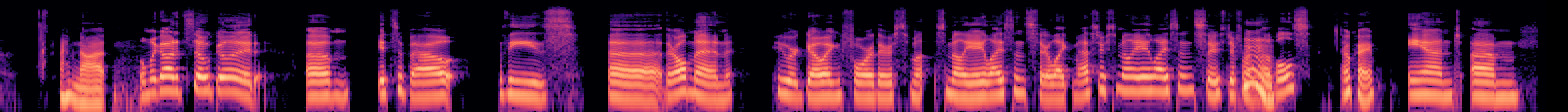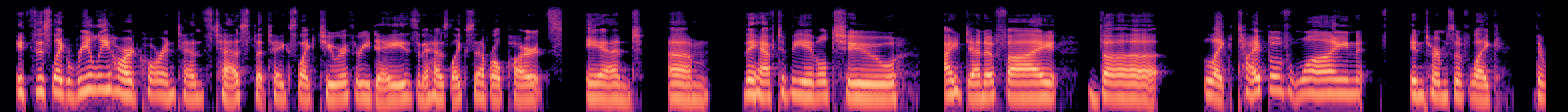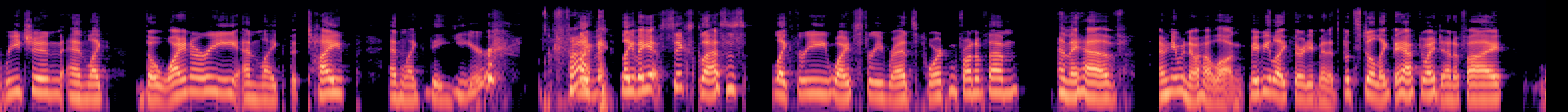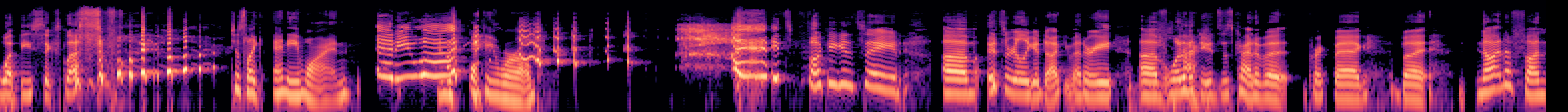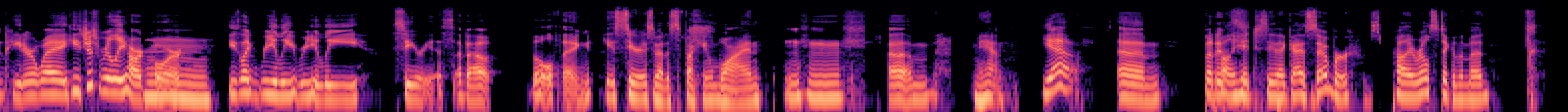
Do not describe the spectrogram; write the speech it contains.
I'm not. Oh my god, it's so good. Um, it's about these. Uh, they're all men who are going for their sm- sommelier license. They're like master sommelier license. There's different Hmm. levels. Okay. and um it's this like really hardcore intense test that takes like 2 or 3 days and it has like several parts and um they have to be able to identify the like type of wine in terms of like the region and like the winery and like the type and like the year Fuck. like like they get six glasses like three whites three reds poured in front of them and they have i don't even know how long maybe like 30 minutes but still like they have to identify what these six glasses of wine are. just like any wine. In anyone. the fucking world. it's fucking insane. Um it's a really good documentary. Um one of the dudes is kind of a prick bag but not in a fun peter way. He's just really hardcore. Mm, he's like really really serious about the whole thing. He's serious about his fucking wine. hmm um Man, Yeah. Um but probably hate to see that guy sober. It's probably a real stick in the mud.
